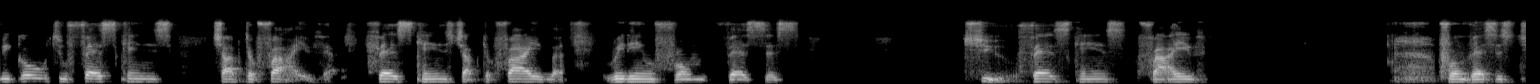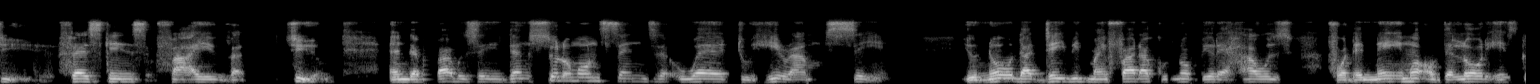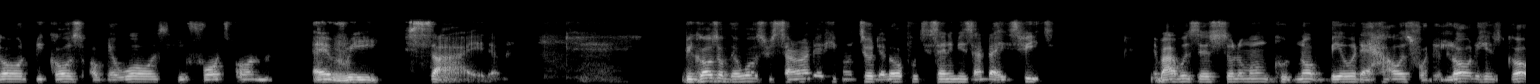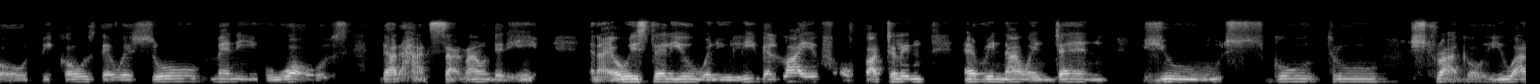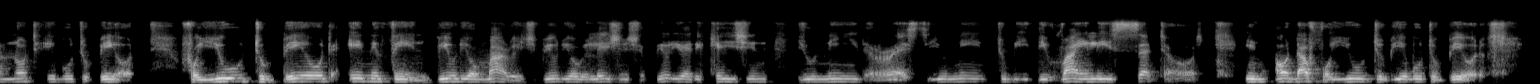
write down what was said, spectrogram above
we go to First Kings chapter 5. First Kings chapter 5, reading from verses 2. First Kings 5 from verses 2. First Kings 5 2. And the Bible says, Then Solomon sent word to Hiram, saying, You know that David, my father, could not build a house for the name of the Lord his God because of the wars he fought on every side. Because of the walls which surrounded him until the Lord put his enemies under his feet. The Bible says Solomon could not build a house for the Lord his God because there were so many walls that had surrounded him. And I always tell you when you live a life of battling every now and then, you go through struggle. You are not able to build. For you to build anything, build your marriage, build your relationship, build your education, you need rest. You need to be divinely settled in order for you to be able to build.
